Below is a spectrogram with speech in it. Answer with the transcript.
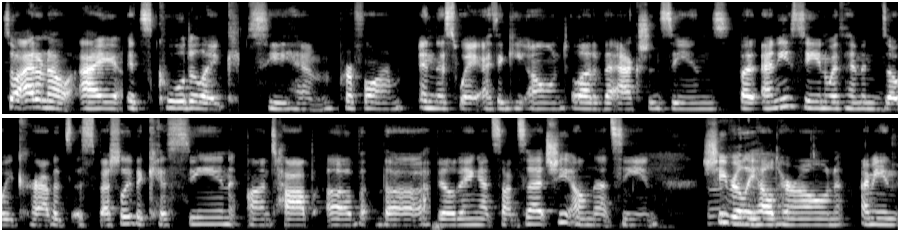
So I don't know. I it's cool to like see him perform in this way. I think he owned a lot of the action scenes, but any scene with him and Zoe Kravitz, especially the kiss scene on top of the building at sunset, she owned that scene. She really held her own. I mean,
